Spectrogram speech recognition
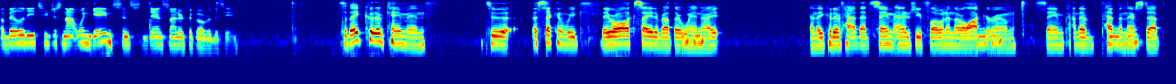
ability to just not win games since Dan Snyder took over the team. so they could have came in to a second week. They were all excited about their win, Mhm. right? And they could have had that same energy flowing in their locker Mhm. room, same kind of pep in their Mhm. step,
